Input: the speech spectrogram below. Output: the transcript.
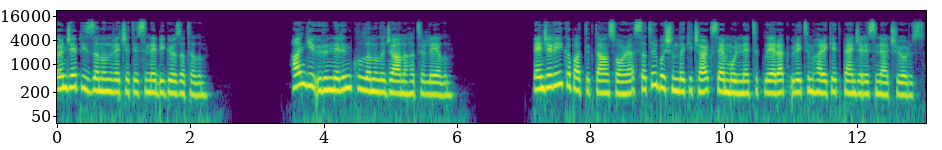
Önce pizzanın reçetesine bir göz atalım. Hangi ürünlerin kullanılacağını hatırlayalım. Pencereyi kapattıktan sonra satır başındaki çark sembolüne tıklayarak üretim hareket penceresini açıyoruz.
